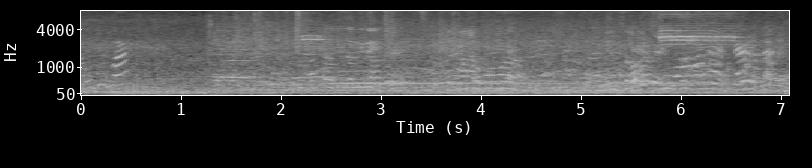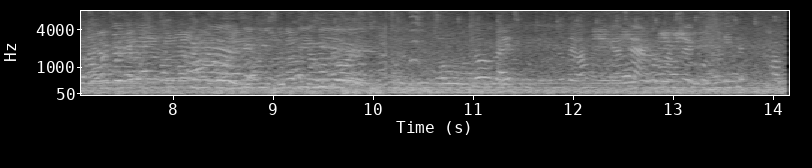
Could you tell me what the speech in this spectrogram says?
না। উঠে বা তো গাইস কুচুগুলো দেওয়া হয়ে গেছে। এখন হচ্ছে কুচুরি খেতে খাব।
